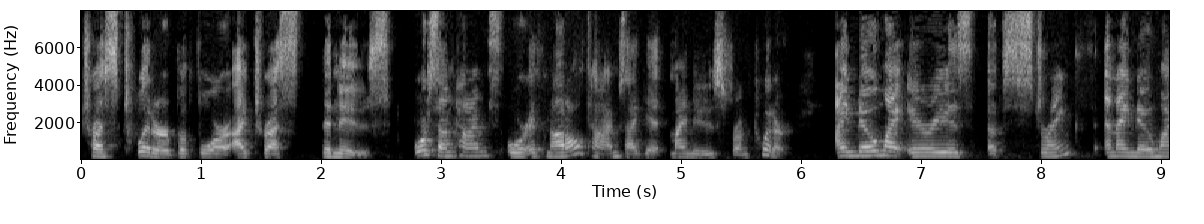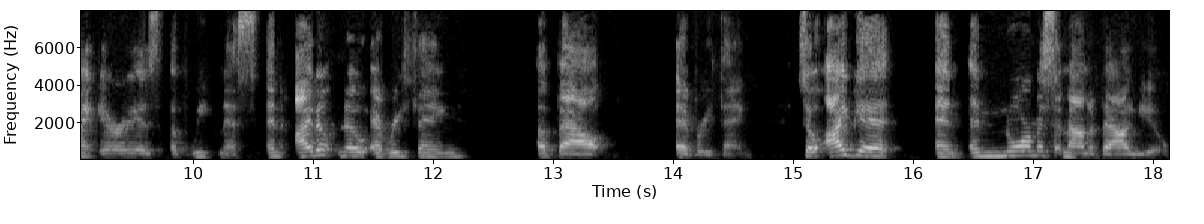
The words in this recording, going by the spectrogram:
trust Twitter before I trust the news or sometimes, or if not all times, I get my news from Twitter. I know my areas of strength and I know my areas of weakness. And I don't know everything about everything. So I get an enormous amount of value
